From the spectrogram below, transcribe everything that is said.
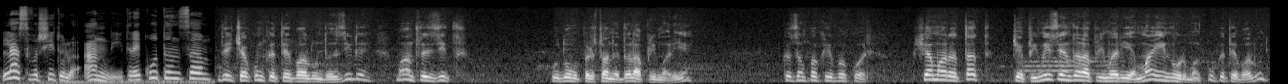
La sfârșitul anului trecut însă... Deci acum câteva luni de zile m-am trezit cu două persoane de la primărie că să-mi facă evacuare. Și am arătat ce primisem de la primărie mai în urmă, cu câteva luni,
